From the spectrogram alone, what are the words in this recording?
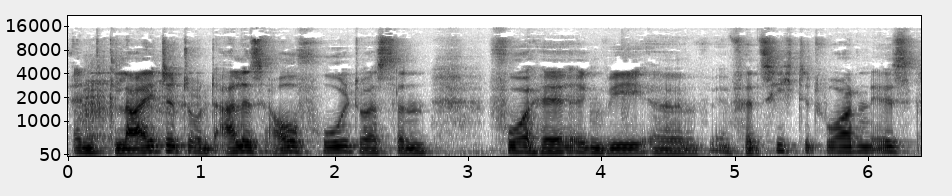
entgleitet und alles aufholt, was dann vorher irgendwie äh, verzichtet worden ist.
